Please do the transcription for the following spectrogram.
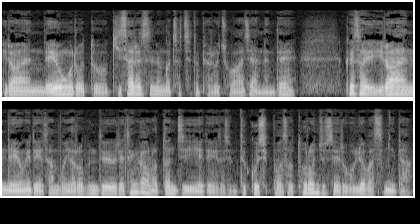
이러한 내용으로 또 기사를 쓰는 것 자체도 별로 좋아하지 않는데 그래서 이러한 내용에 대해서 한번 여러분들의 생각은 어떤지에 대해서 좀 듣고 싶어서 토론 주제로 올려봤습니다.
